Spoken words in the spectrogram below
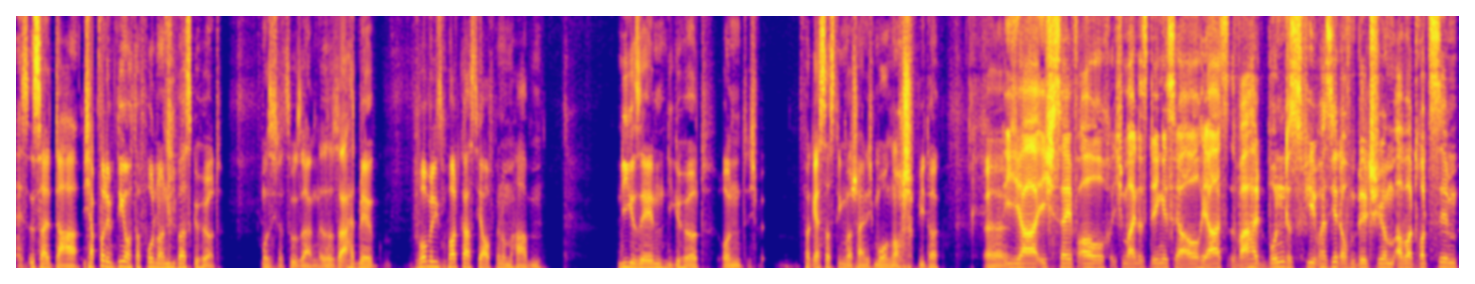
es ist halt da. Ich habe von dem Ding auch davor noch nie was gehört, muss ich dazu sagen. Also es hat mir, bevor wir diesen Podcast hier aufgenommen haben, nie gesehen, nie gehört und ich vergesse das Ding wahrscheinlich morgen auch schon wieder. Äh, Ja, ich safe auch. Ich meine, das Ding ist ja auch, ja, es war halt bunt, es ist viel passiert auf dem Bildschirm, aber trotzdem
